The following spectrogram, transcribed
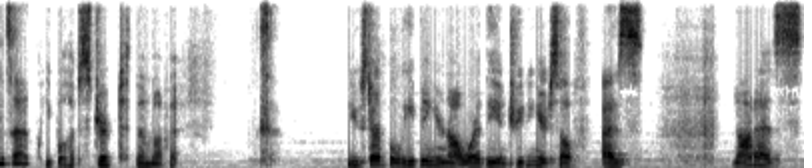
exactly. People have stripped them of it. You start believing you're not worthy and treating yourself as not as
